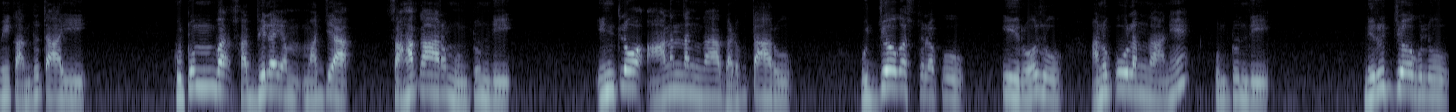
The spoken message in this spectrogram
మీకు అందుతాయి కుటుంబ సభ్యుల మధ్య సహకారం ఉంటుంది. ఇంట్లో ఆనందంగా గడుపుతారు. ఉద్యోగస్తులకు ఈరోజు అనుకూలంగానే ఉంటుంది. నిరుద్యోగులు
